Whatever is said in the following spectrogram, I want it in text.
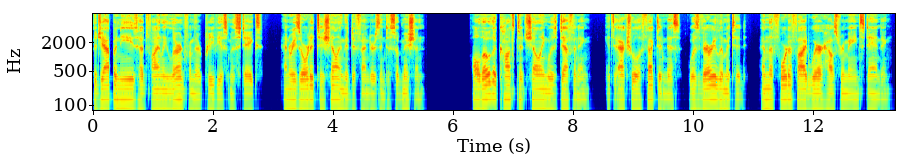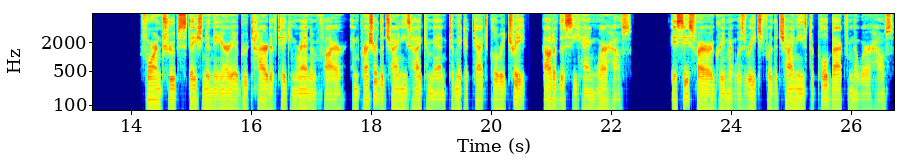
the Japanese had finally learned from their previous mistakes and resorted to shelling the defenders into submission. Although the constant shelling was deafening, its actual effectiveness was very limited, and the fortified warehouse remained standing. Foreign troops stationed in the area grew tired of taking random fire and pressured the Chinese High Command to make a tactical retreat out of the Sihang warehouse. A ceasefire agreement was reached for the Chinese to pull back from the warehouse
